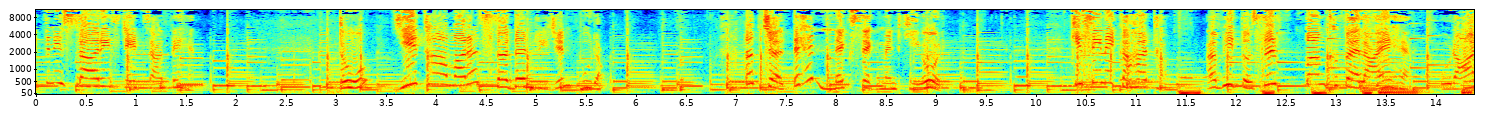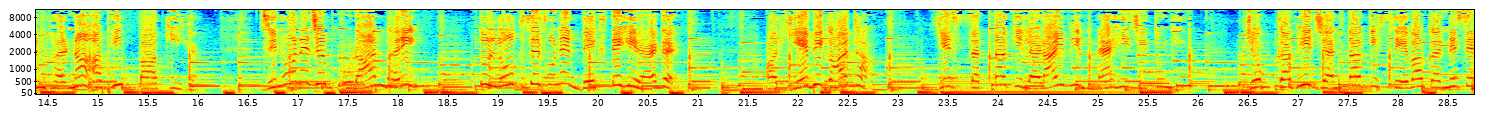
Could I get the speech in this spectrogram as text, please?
इतनी सारी स्टेट्स आते हैं। तो ये था हमारा सदर्न रीजन पूरा। अब चलते हैं नेक्स्ट सेगमेंट की ओर। किसी ने कहा था, अभी तो सिर्फ़ पंख फैलाए हैं। उड़ान भरना अभी बाकी है। जिन्होंने जब उड़ान भरी तो लोग सिर्फ़ उन्हें देखते ही रह गए। और ये भी कहा था, ये सत्ता की लड़ाई भी मैं ही जीतूँगी। जो कभी जनता की सेवा करने से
